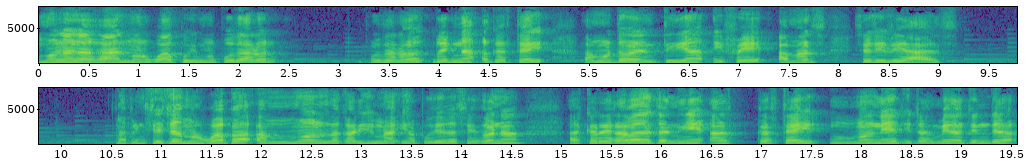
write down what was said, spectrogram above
molt elegant, molt guapo i molt poderós, poderós regna al castell amb molta valentia i fe, amb els seus ideals. La princesa, molt guapa, amb molt de carisma i el poder de ser dona, es carregava de tenir el castell molt net i també d'atendre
